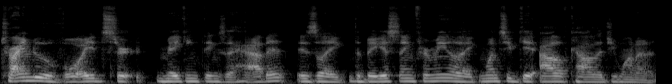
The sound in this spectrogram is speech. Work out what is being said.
trying to avoid certain, making things a habit is like the biggest thing for me. Like once you get out of college, you want to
